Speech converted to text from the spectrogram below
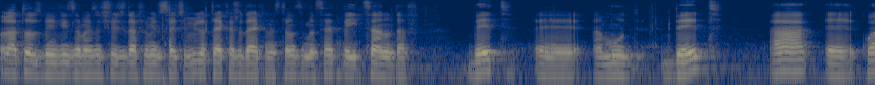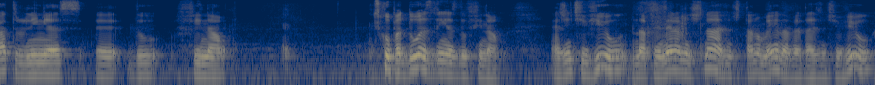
Olá a todos, bem-vindos a mais um show de da família do site Biblioteca Judaica. Nós estamos em Maset Beitzano da Bet eh, Amud Bet a eh, quatro linhas eh, do final. Desculpa, duas linhas do final. A gente viu na primeira Mishnah, a gente está no meio, na verdade, a gente viu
